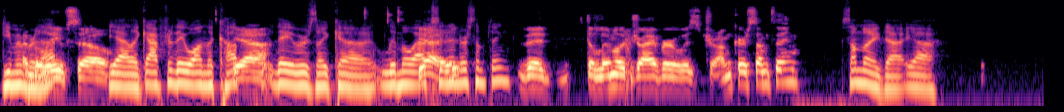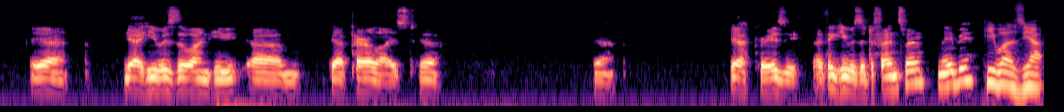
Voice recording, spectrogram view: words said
Do you remember that? I believe that? so. Yeah, like after they won the cup, Yeah. there was like a limo Yeah, accident it- or something, The the limo driver was drunk or something. something like that. Yeah, Yeah, yeah, he was the one. He um, yeah, paralyzed. Yeah, yeah, yeah, crazy. I think he was a defenseman, maybe. he was. Yeah,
